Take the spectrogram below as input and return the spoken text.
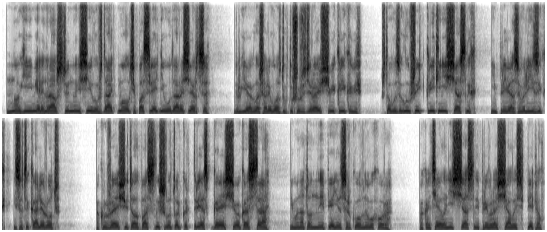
Многие имели нравственную силу ждать молча последнего удара сердца, другие оглашали воздух душераздирающими криками. Чтобы заглушить крики несчастных, им привязывали язык и затыкали рот. Окружающая толпа слышала только треск горящего костра и монотонное пение церковного хора, пока тело несчастной превращалось в пепел.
